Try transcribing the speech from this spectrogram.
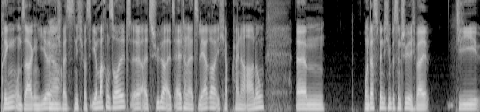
bringen und sagen, hier, Ja. ich weiß jetzt nicht, was ihr machen sollt, äh, als Schüler, als Eltern, als Lehrer, ich habe keine Ahnung. Ähm, und das finde ich ein bisschen schwierig, weil die,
